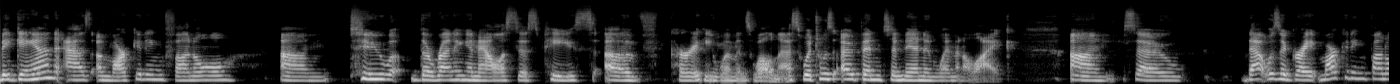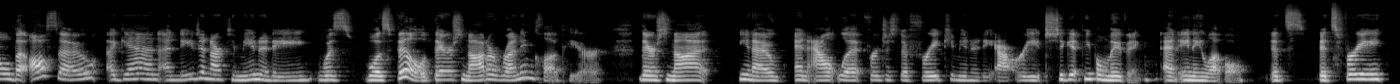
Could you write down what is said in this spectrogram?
began as a marketing funnel um, to the running analysis piece of Currahee Women's Wellness, which was open to men and women alike. Um, so that was a great marketing funnel, but also again, a need in our community was was filled. There's not a running club here. There's not, you know, an outlet for just a free community outreach to get people moving at any level. It's it's free.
